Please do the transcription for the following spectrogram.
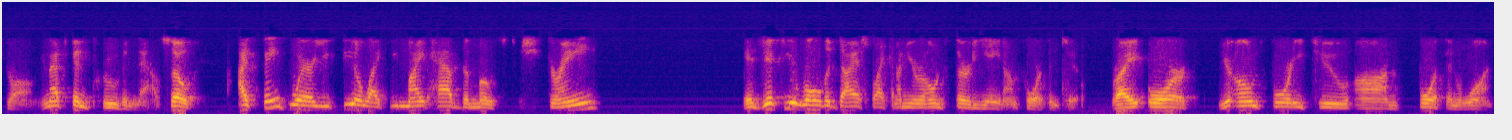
strong. And that's been proven now. So I think where you feel like you might have the most strain is if you roll the dice like on your own 38 on fourth and two, right? Or your own 42 on fourth and one.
